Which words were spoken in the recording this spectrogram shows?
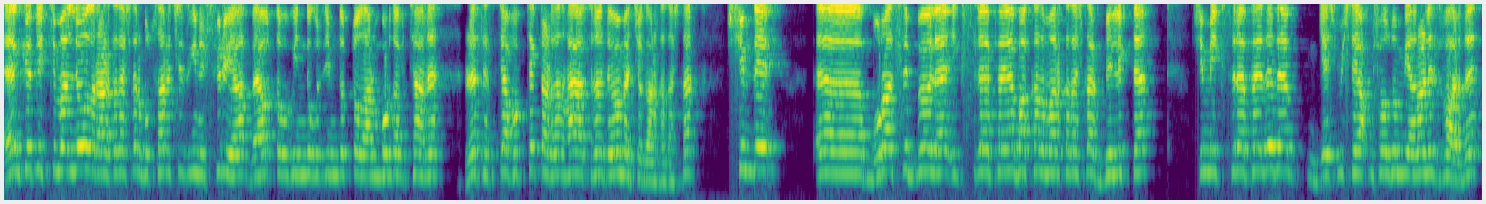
En kötü ihtimal ne olur arkadaşlar? Bu sarı çizginin şuraya veyahut da bu 1924 doların burada bir tane retest yapıp tekrardan hayatına devam edecek arkadaşlar. Şimdi e, burası böyle XRP'ye bakalım arkadaşlar birlikte. Şimdi XRP'de de geçmişte yapmış olduğum bir analiz vardı.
